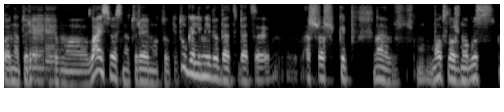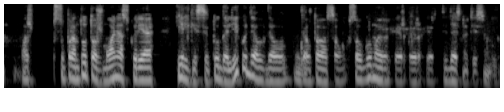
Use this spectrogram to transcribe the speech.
to neturėjimo laisvės, neturėjimo tų kitų galimybių, bet, bet aš, aš kaip na, mokslo žmogus, aš suprantu tos žmonės, kurie ilgisi tų dalykų dėl, dėl, dėl to saugumo ir, ir, ir, ir didesnio teisingumo.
